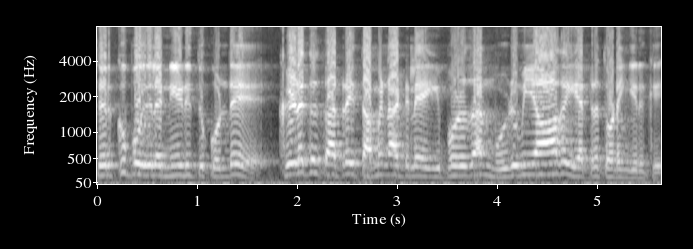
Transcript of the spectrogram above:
தெற்கு பகுதியில் நீடித்துக்கொண்டு கிழக்கு காற்றை தமிழ்நாட்டிலே இப்பொழுதுதான் முழுமையாக ஏற்ற தொடங்கியிருக்கு.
